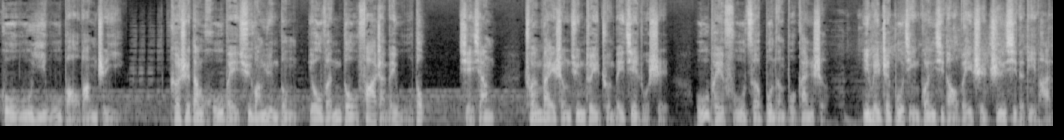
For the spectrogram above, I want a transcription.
故无意无保王之意。可是当湖北区王运动由文斗发展为武斗，且将。川外省军队准备介入时，吴佩孚则不能不干涉，因为这不仅关系到维持直系的地盘，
